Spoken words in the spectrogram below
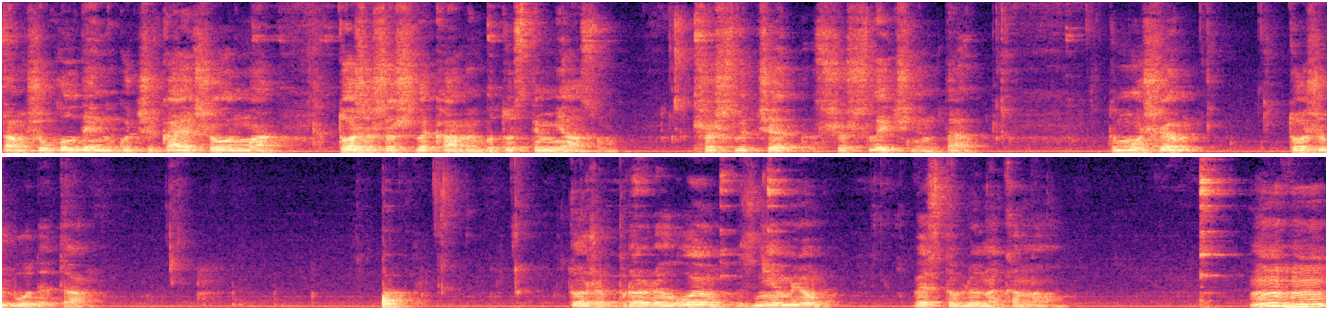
Там що в холодильнику чекає шаурма. Теж шашликами, бо то з тим м'ясом. Шашличе, шашличним, так. Тому що теж буде, так. Теж прореагую, знімлю, виставлю на канал. Угу.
